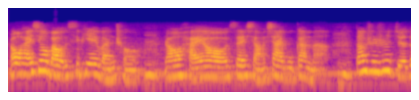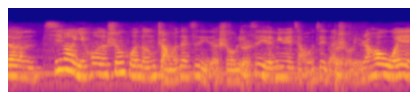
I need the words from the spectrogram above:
然后我还希望把我的 CPA 完成，嗯然后还要再想下一步干嘛。嗯当时是觉得嗯希望以后的生活能掌握在自己的手里，自己的命运掌握自己的手里。然后我也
